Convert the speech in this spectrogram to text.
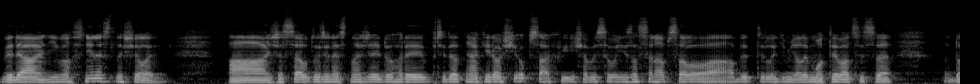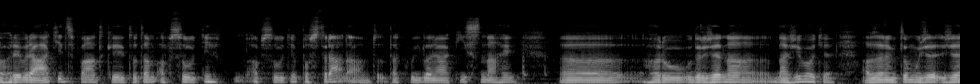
vydání vlastně neslyšeli. A že se autoři nesnaží do hry přidat nějaký další obsah, víš, aby se o ní zase napsalo a aby ty lidi měli motivaci se do hry vrátit zpátky, to tam absolutně, absolutně postrádám, to, takovýhle nějaký snahy uh, hru udržet na, na životě. A vzhledem k tomu, že, že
